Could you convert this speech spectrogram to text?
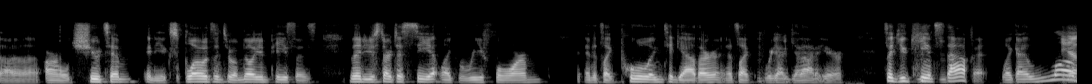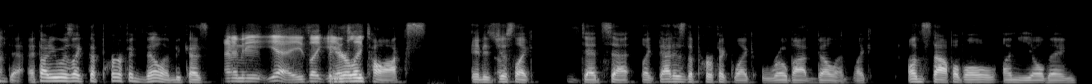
uh arnold shoots him and he explodes into a million pieces and then you start to see it like reform and it's like pooling together and it's like we gotta get out of here it's like you can't Mhm. stop it like i loved it i thought he was like the perfect villain because I mean, yeah, he's like he's barely like talks and is just like dead set like that is the perfect like robot villain like unstoppable unyielding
